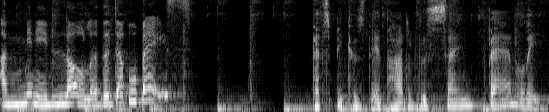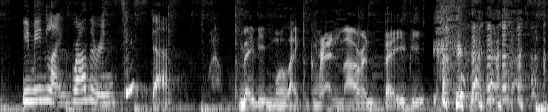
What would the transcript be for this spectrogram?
a mini Lola the double bass. That's because they're part of the same family. You mean like brother and sister? Maybe more like grandma and baby.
